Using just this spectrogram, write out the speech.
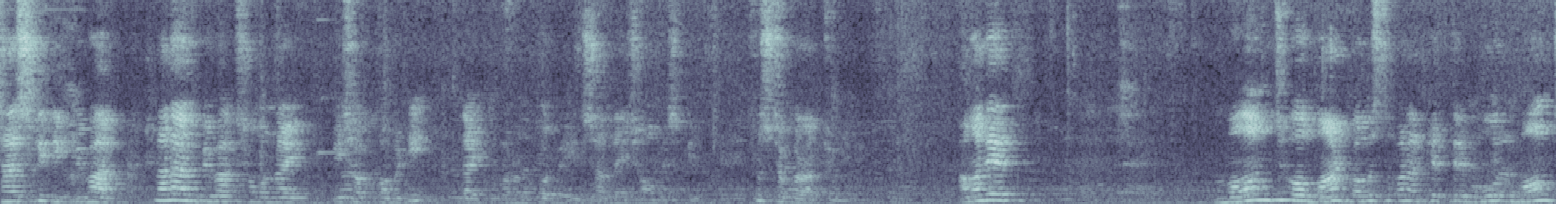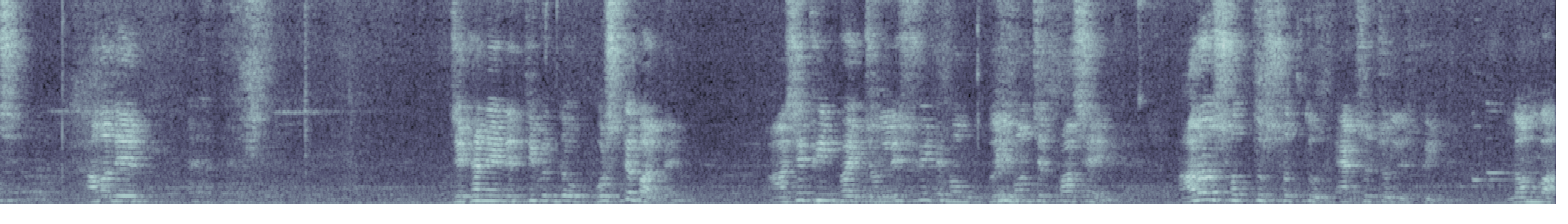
সাংস্কৃতিক বিভাগ, নানান বিভাগ সমন্বয়ে এইসব কমিটি দায়িত্ব পালন করবে ইনশাল্লাহ এই সমাবেশকে সুষ্ঠু করার জন্য। আমাদের মঞ্চ ও মাঠ ব্যবস্থাপনার ক্ষেত্রে মূল মঞ্চ আমাদের যেখানে নেতৃবৃন্দ বসতে পারবেন, আশি ফিট বাই চল্লিশ ফিট এবং দুই মঞ্চের পাশে আরও সত্তর সত্তর, একশো চল্লিশ ফিট লম্বা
